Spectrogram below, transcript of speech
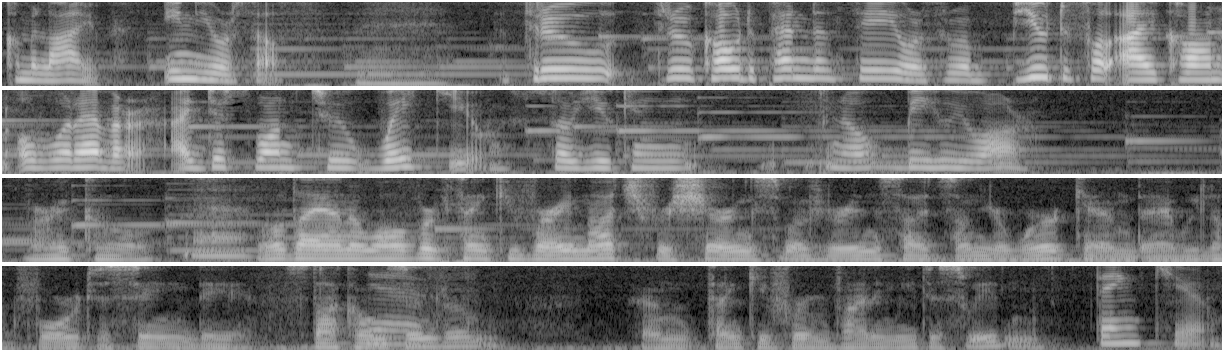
come alive in yourself through through codependency or through a beautiful icon or whatever. I just want to wake you so you can, you know, be who you are. Very cool. Yeah. Well, Diana Wahlborg, thank you very much for sharing some of your insights on your work, and uh, we look forward to seeing the Stockholm Yes. Syndrome. And thank you for inviting me to Sweden. Thank you.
